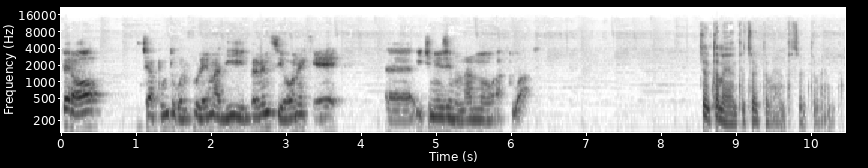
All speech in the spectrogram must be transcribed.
però c'è appunto quel problema di prevenzione che eh, i cinesi non hanno attuato. Certamente, certamente, certamente.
